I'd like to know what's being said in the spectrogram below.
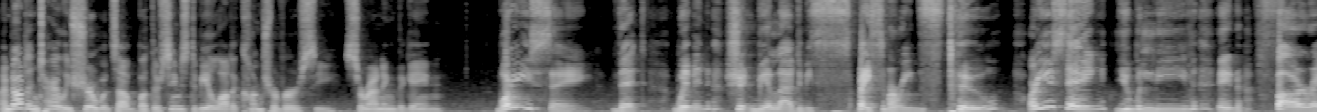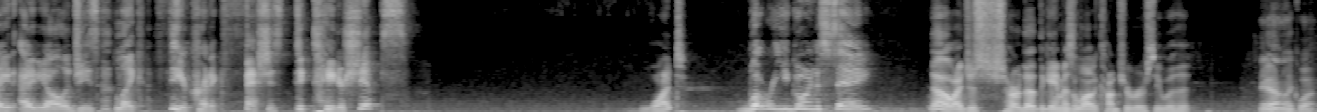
I'm not entirely sure what's up, but there seems to be a lot of controversy surrounding the game. What are you saying? That women shouldn't be allowed to be space marines too? Are you saying you believe in far right ideologies like theocratic fascist dictatorships? What? What were you going to say? No, I just heard that the game has a lot of controversy with it. Yeah, like what?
